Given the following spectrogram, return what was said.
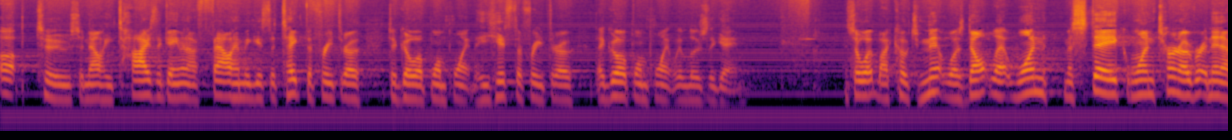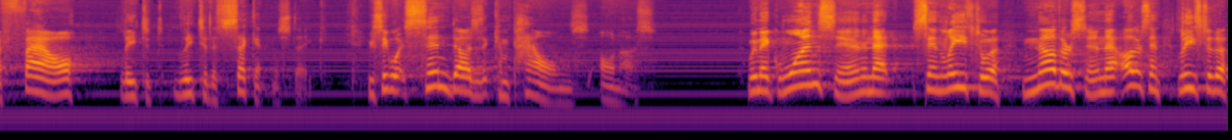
up two, so now he ties the game, and I foul him. He gets to take the free throw to go up one point. He hits the free throw, they go up one point, we lose the game. And so, what my coach meant was don't let one mistake, one turnover, and then a foul lead to, lead to the second mistake. You see, what sin does is it compounds on us. We make one sin, and that sin leads to another sin, and that other sin leads to the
